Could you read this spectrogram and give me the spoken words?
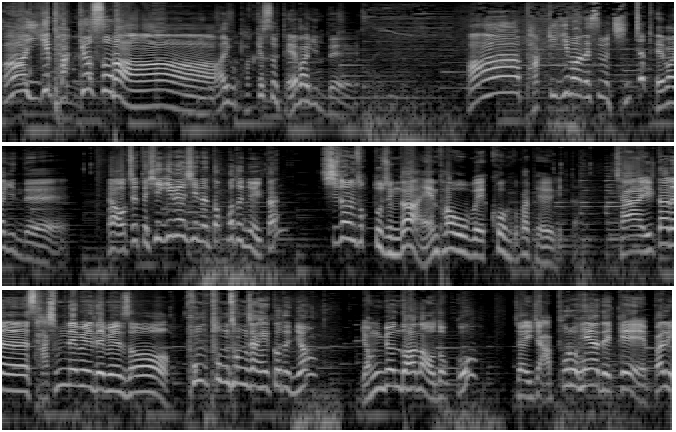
아 이게 바뀌었어라. 아 이거 바뀌었으면 대박인데. 아 바뀌기만 했으면 진짜 대박인데. 야 어쨌든 희귀 변신은 떴거든요 일단 시전 속도 증가 엠파워 오브 에코 이거 빨리 배워야겠다. 자 일단은 40레벨 되면서 풍풍 성장했거든요? 영변도 하나 얻었고 자 이제 앞으로 해야 될 게 빨리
